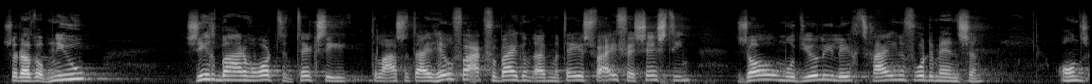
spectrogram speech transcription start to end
Zodat opnieuw zichtbaar wordt, een tekst die de laatste tijd heel vaak voorbij komt uit Matthäus 5, vers 16. Zo moet jullie licht schijnen voor de mensen, ons,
